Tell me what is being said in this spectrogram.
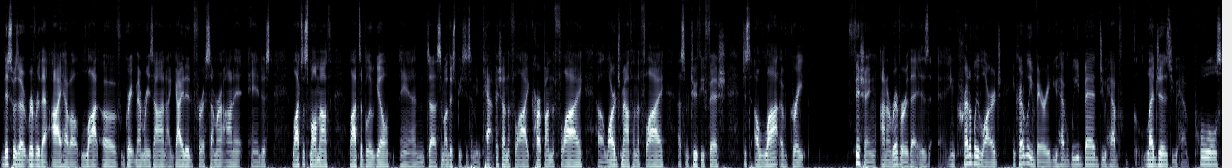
this was a river that I have a lot of great memories on. I guided for a summer on it, and just lots of smallmouth, lots of bluegill, and uh, some other species. I mean, catfish on the fly, carp on the fly, uh, largemouth on the fly, uh, some toothy fish, just a lot of great fishing on a river that is incredibly large, incredibly varied. You have weed beds, you have ledges, you have pools.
